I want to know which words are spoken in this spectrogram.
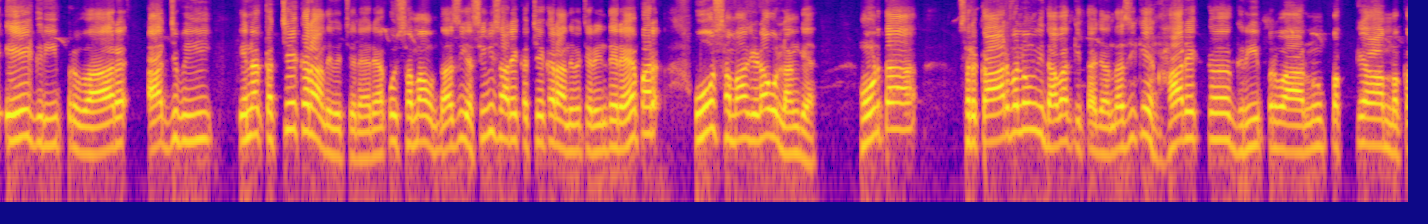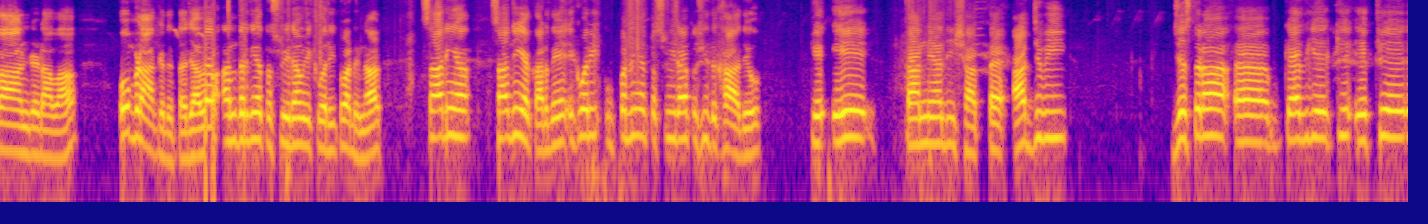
ਤੇ ਇਹ ਗਰੀਬ ਪਰਿਵਾਰ ਅੱਜ ਵੀ ਇਹਨਾਂ ਕੱਚੇ ਘਰਾਂ ਦੇ ਵਿੱਚ ਰਹਿ ਰਿਹਾ। ਕੋਈ ਸਮਾਂ ਹੁੰਦਾ ਸੀ, ਅਸੀਂ ਵੀ ਸਾਰੇ ਕੱਚੇ ਘਰਾਂ ਦੇ ਵਿੱਚ ਰਹਿੰਦੇ ਰਹੇ, ਪਰ ਉਹ ਸਮਾਂ ਜਿਹੜਾ ਉਹ ਲੰਘ ਗਿਆ। ਹੁਣ ਤਾਂ ਸਰਕਾਰ ਵੱਲੋਂ ਵੀ ਦਾਵਾ ਕੀਤਾ ਜਾਂਦਾ ਸੀ ਕਿ ਹਰ ਇੱਕ ਗਰੀਬ ਪਰਿਵਾਰ ਨੂੰ ਪੱਕਾ ਮਕਾਨ ਜਿਹੜਾ ਵਾ, ਉਹ ਬਣਾ ਕੇ ਦਿੱਤਾ ਜਾਵੇ। ਅੰਦਰ ਦੀਆਂ ਤਸਵੀਰਾਂ ਵੀ ਇੱਕ ਵਾਰੀ ਤੁਹਾਡੇ ਨਾਲ ਸਾਰੀਆਂ ਸਾਂਝੀਆਂ ਕਰਦੇ ਹਾਂ। ਇੱਕ ਵਾਰੀ ਉੱਪਰ ਦੀਆਂ ਤਸਵੀਰਾਂ ਤੁਸੀਂ ਦਿਖਾ ਦਿਓ ਕਿ ਇਹ ਤਾਨਿਆਂ ਦੀ ਛੱਤ ਹੈ। ਅੱਜ ਵੀ ਜਿਸ ਤਰ੍ਹਾਂ ਕਹਿ ਦਈਏ ਕਿ ਇੱਥੇ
